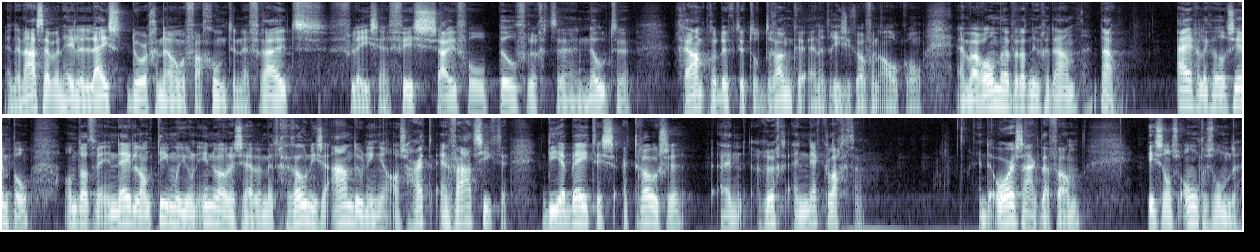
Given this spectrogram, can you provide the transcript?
En daarnaast hebben we een hele lijst doorgenomen van groenten en fruit, vlees en vis, zuivel, pulvruchten, noten, graanproducten tot dranken en het risico van alcohol. En waarom hebben we dat nu gedaan? Nou, eigenlijk heel simpel, omdat we in Nederland 10 miljoen inwoners hebben met chronische aandoeningen als hart- en vaatziekten, diabetes, artrose en rug- en nekklachten. En de oorzaak daarvan is ons ongezonde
